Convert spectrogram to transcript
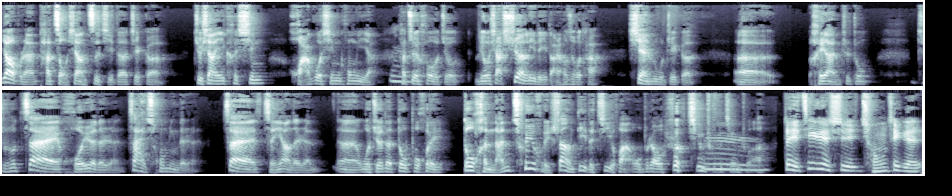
要不然他走向自己的这个，就像一颗星划过星空一样，他最后就留下绚丽的一道，然后最后他陷入这个呃黑暗之中。就是说，再活跃的人，再聪明的人，再怎样的人，呃，我觉得都不会。都很难摧毁上帝的计划，我不知道我说清楚不清楚啊？对，这个是从这个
